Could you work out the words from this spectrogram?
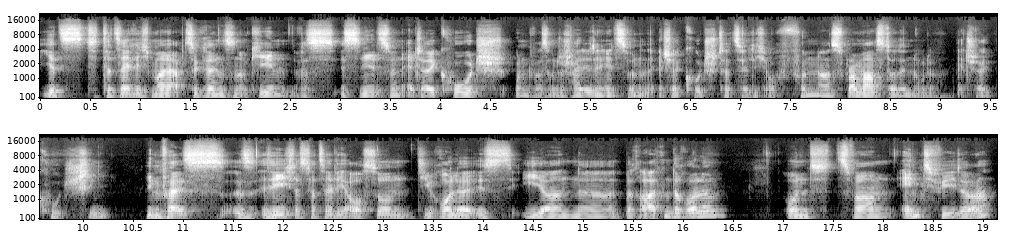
Jetzt tatsächlich mal abzugrenzen, okay, was ist denn jetzt so ein Agile Coach und was unterscheidet denn jetzt so ein Agile Coach tatsächlich auch von einer Scrum Masterin oder Agile Coachin? Jedenfalls sehe ich das tatsächlich auch so. Die Rolle ist eher eine beratende Rolle. Und zwar entweder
